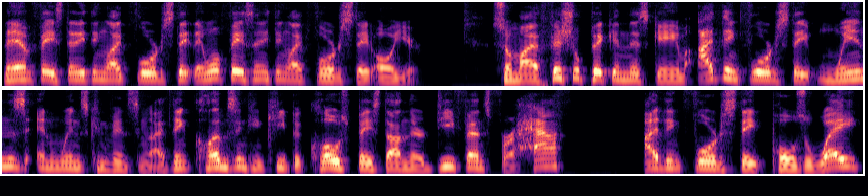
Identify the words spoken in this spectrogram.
They haven't faced anything like Florida State. They won't face anything like Florida State all year. So, my official pick in this game, I think Florida State wins and wins convincingly. I think Clemson can keep it close based on their defense for half. I think Florida State pulls away.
